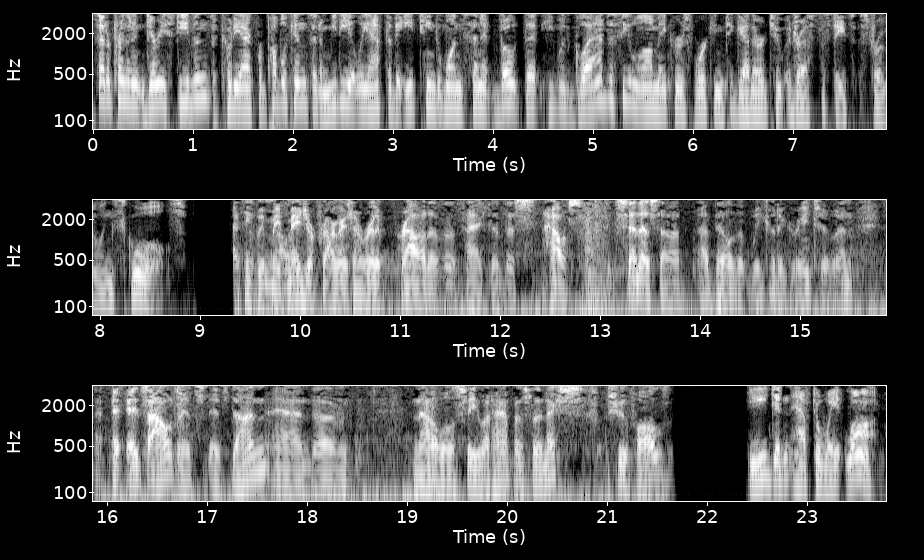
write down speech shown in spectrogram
Senate President Gary Stevens, a Kodiak Republican, said immediately after the 18 to 1 Senate vote that he was glad to see lawmakers working together to address the state's struggling schools. I think we made major progress and I'm really proud of the fact that this House sent us a, a bill that we could agree to. And it's out, it's, it's done, and um, now we'll see what happens to the next shoe falls. He didn't have to wait long.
